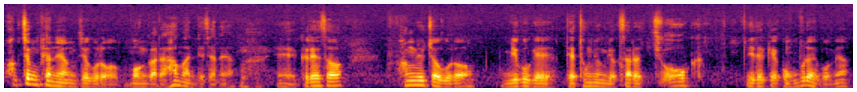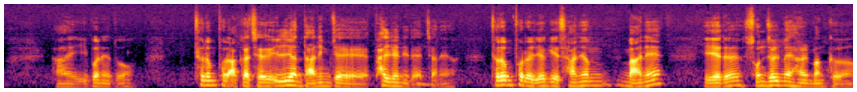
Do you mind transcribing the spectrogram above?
확정 편향적으로 뭔가를 하면 안 되잖아요. 예, 그래서 확률적으로 미국의 대통령 역사를 쭉 이렇게 공부를 해보면 아, 이번에도 트럼프를 아까 제가 1년 단임제 8년이라 했잖아요. 트럼프를 여기 4년 만에 얘를 손절매할 만큼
